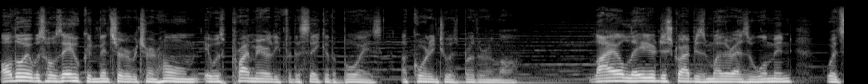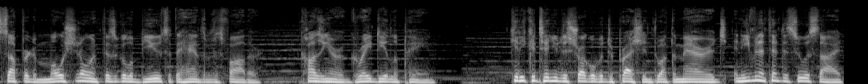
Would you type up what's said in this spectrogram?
Although it was Jose who convinced her to return home, it was primarily for the sake of the boys, according to his brother in law. Lyle later described his mother as a woman who had suffered emotional and physical abuse at the hands of his father, causing her a great deal of pain. Kitty continued to struggle with depression throughout the marriage and even attempted suicide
